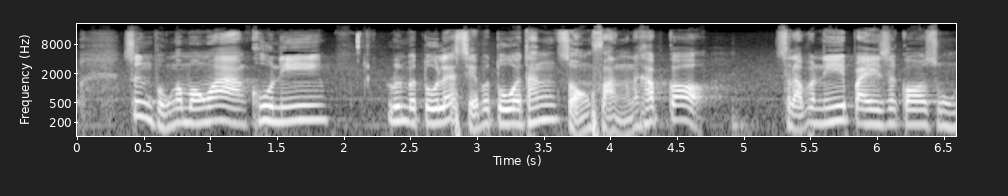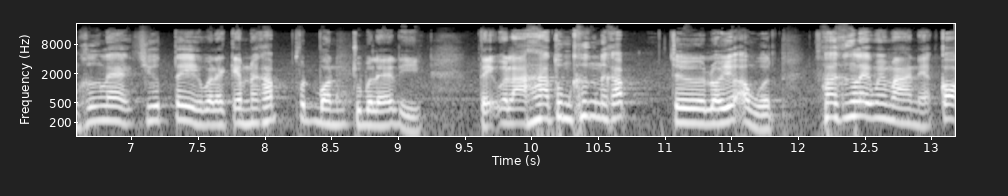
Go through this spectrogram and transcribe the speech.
1.6 ซึ่งผมก็มองว่าคู่นี้รุ่นประตูและเสียประตูทั้งสองฝั่งนะครับ ก็สำหรับวันนี้ไปสกอร์สูงครึ่งแรกชิวเต้เวลาเกมนะครับ ฟุตบอลจูเบเลลีกเตะเวลา5้าทุ่มครึ่งนะครับเจอรอยัลอเวิร์ดถ้าครึ่งแรกไม่มาเนี่ย ก็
